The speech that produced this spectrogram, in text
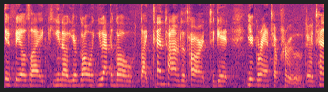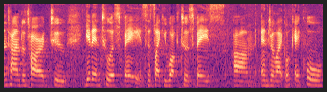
it feels like you know you're going you have to go like 10 times as hard to get your grant approved or 10 times as hard to get into a space it's like you walk into a space um, and you're like okay cool.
